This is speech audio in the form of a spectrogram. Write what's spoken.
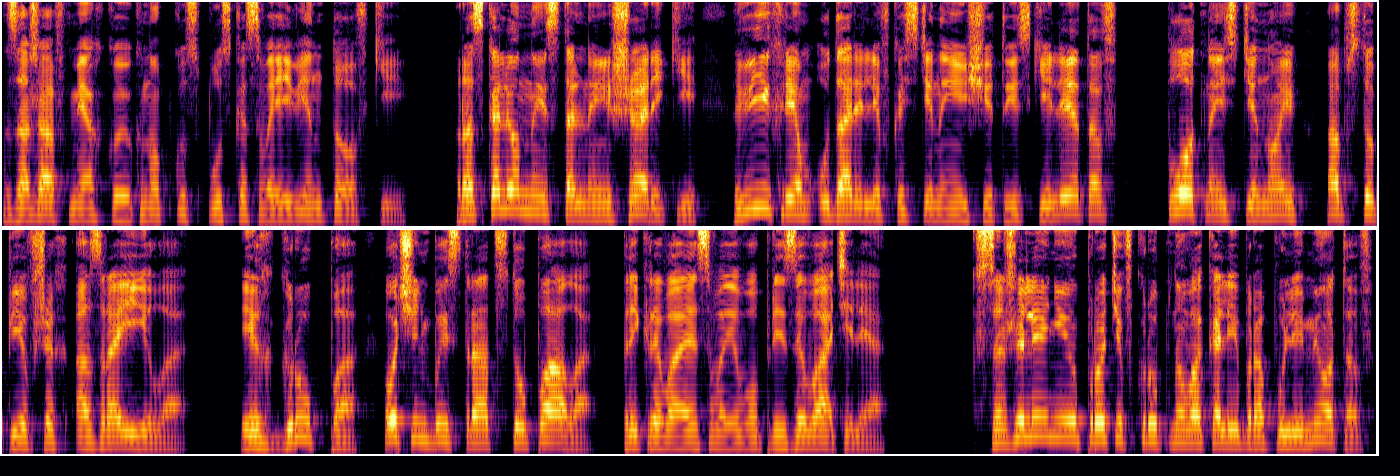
зажав мягкую кнопку спуска своей винтовки. Раскаленные стальные шарики вихрем ударили в костяные щиты скелетов, плотной стеной обступивших Азраила. Их группа очень быстро отступала, прикрывая своего призывателя. К сожалению, против крупного калибра пулеметов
